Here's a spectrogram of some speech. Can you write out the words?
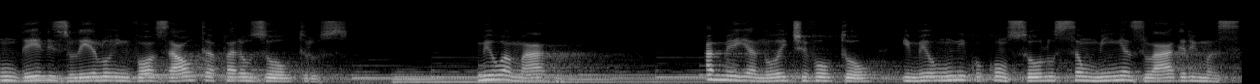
um deles lê-lo em voz alta para os outros. Meu amado, a meia-noite voltou, e meu único consolo são minhas lágrimas,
